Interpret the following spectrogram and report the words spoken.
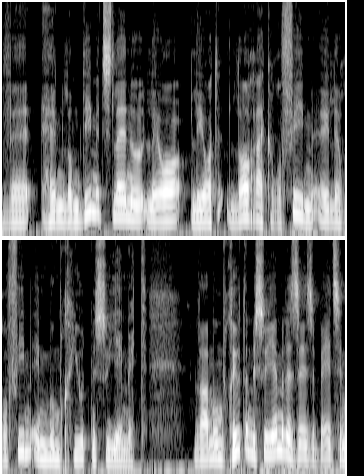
והם לומדים אצלנו להיות, להיות לא רק רופאים, אלא רופאים עם מומחיות מסוימת. והמומחיות המסוימת הזה זה בעצם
